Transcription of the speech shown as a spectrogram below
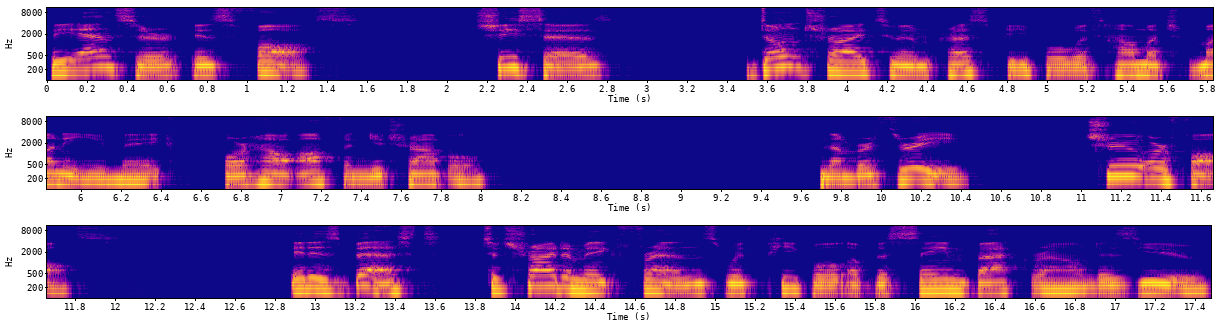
The answer is false. She says, Don't try to impress people with how much money you make or how often you travel. Number three, true or false? It is best to try to make friends with people of the same background as you.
